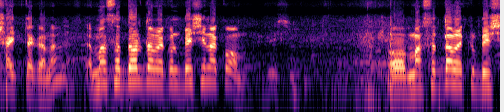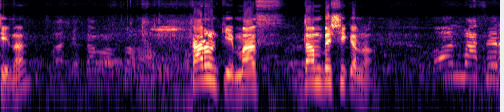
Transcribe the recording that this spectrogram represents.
ষাট টাকা। না? মাছের দরদাম এখন বেশি না কম? বেশি। ও মাছের দাম একটু বেশি না? কারণ কি মাছ দাম বেশি কেন? মাছের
